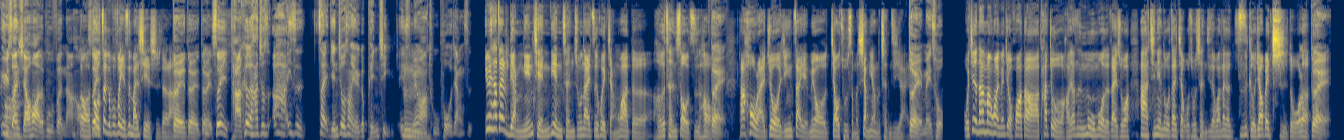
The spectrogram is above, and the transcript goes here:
预算消化的部分呐。哦，所以这个部分也是蛮写实的啦。对对对，所以塔克他就是啊，一直在研究上有一个瓶颈，一直没办法突破这样子。因为他在两年前练成出那一只会讲话的合成兽之后，对，他后来就已经再也没有交出什么像样的成绩来。对，没错。我记得他漫画里面就有画到啊，他就好像是默默的在说啊，今年如果再交不出成绩的话，那个资格就要被褫夺了，对，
